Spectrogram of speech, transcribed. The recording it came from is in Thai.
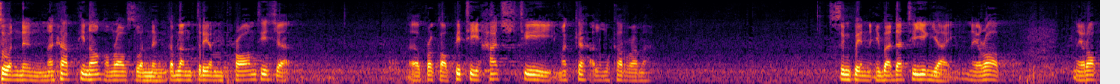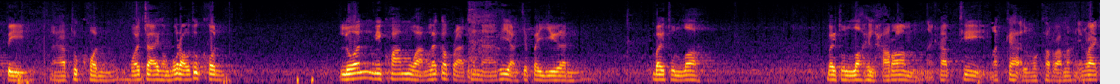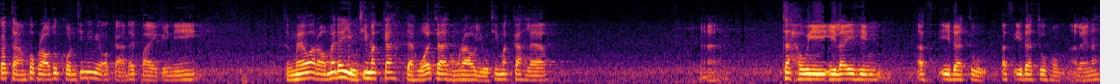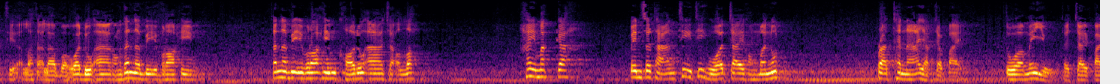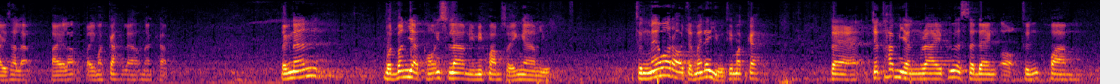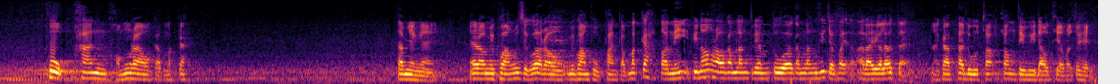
ส่วนหนึ่งนะครับ พี่น้องของเราส่วนหนึ่งกำลังเตรียมพร้อมที่จะประกอบพิธีฮัจจ์ที่มักกะอัลมุคัรรามะซึ่งเป็นอิบาดัตที่ยิ่งใหญ่ในรอบในรอบปี นะครับทุกคนหัวใจของพวกเราทุกคน ล้วนมีความหวังและก็ปรารถนาที่อยากจะไปเยือนใบตุลลอฮ์ใบตุลลอฮิลฮารอมนะครับ ที่มักกะอัลมุคารามะอย่างไรก็ตามพวกเราทุกคนที่ไม่มีโอกาสได้ไปปีนี้ ถึงแม้ว่าเราไม่ได้อยู่ที่มักกะแต่หัวใจของเราอยู่ที่มักกะแล้วตะฮวี อัฟอิดะตุอัฟอิดะตุฮุมอะไรนะที่อัลลอฮฺตะลาบอกว่าดูอาของท่านนบีอิบราฮิมท่านนบีอิบราฮิมขอดูอาจากอัลลอฮ์ให้มักกะเป็นสถานที่ที่หัวใจของมนุษย์ ปรารถนาอยากจะไป ตัวไม่อยู่แต่ใจไปซะแล้วไปแล้วไปมักกะแล้วนะครับ ดังนั้นบทบัญญัติของอิสลามมีมีความสวยงามอยู่ ถึงแม้ว่าเราจะไม่ได้อยู่ที่มักกะ แต่จะทำอย่างไรเพื่อแสดงออกถึงความผูกพันของเรากับมักกะทำยังไงให้เรามีความรู้สึกว่าเรามีความผูกพันกับมักกะตอนนี้ พี่น้องเรากำลังเตรียมตัวกำลังที่จะไปอะไรก็แล้วแต่นะครับ ถ้าดูช่องทีวีดาวเทียมเราจะเห็น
